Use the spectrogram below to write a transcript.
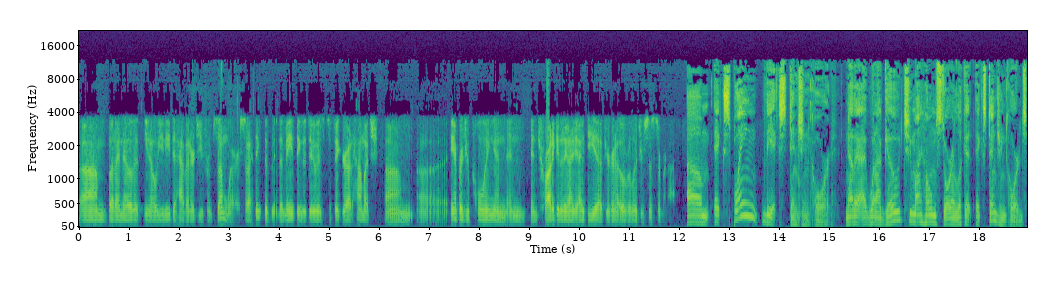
um, but I know that you know you need to have energy from somewhere. So I think the the main thing to do is to figure out how much um, uh, amperage you're pulling, and and and try to get an idea if you're going to overload your system or not. Um, explain the extension cord. Now, that when I go to my home store and look at extension cords,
